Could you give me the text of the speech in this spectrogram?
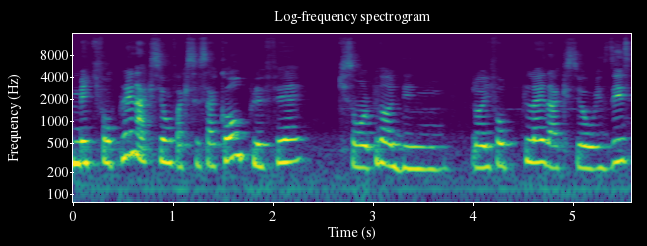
mais qui font plein d'actions. Fait que ça coupe le fait qu'ils sont un peu dans le déni. Genre, ils font plein d'actions. Ils se disent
